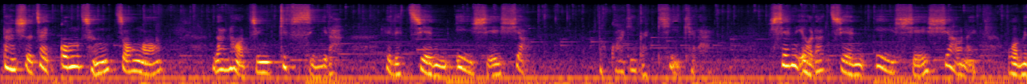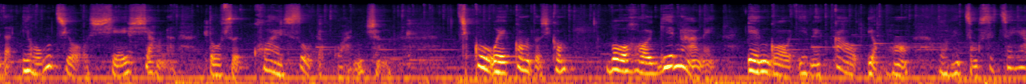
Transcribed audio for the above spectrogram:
但是在工程中哦，然后真及时啦，那个简易学校都赶紧给起起来。先有了简易学校呢，我们的永久学校呢，都是快速的完成。一句话讲就是讲，无好囡仔呢，延误因的教育吼，我们总是这样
